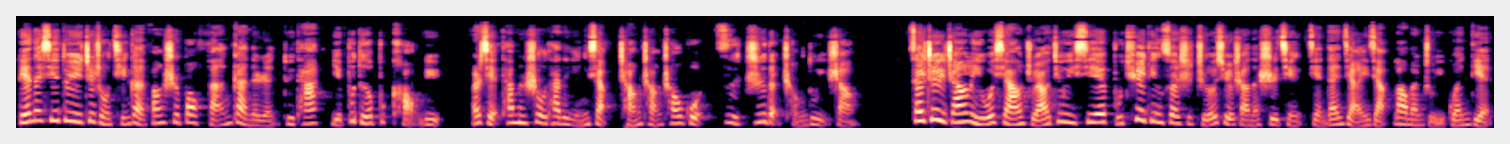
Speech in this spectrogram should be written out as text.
连那些对这种情感方式抱反感的人，对他也不得不考虑，而且他们受他的影响常常超过自知的程度以上。在这一章里，我想主要就一些不确定算是哲学上的事情，简单讲一讲浪漫主义观点。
